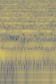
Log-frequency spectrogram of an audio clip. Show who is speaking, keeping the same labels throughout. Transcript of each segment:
Speaker 1: Can't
